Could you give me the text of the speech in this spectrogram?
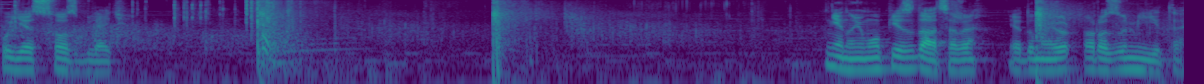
Хуєсос, блядь. Ні, ну йому пізда, це ви, я думаю, розумієте.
